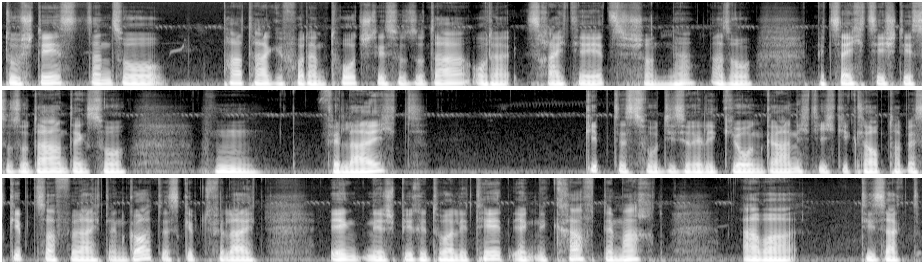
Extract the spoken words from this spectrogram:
du stehst dann so ein paar Tage vor deinem Tod, stehst du so da, oder es reicht ja jetzt schon, ne? Also mit 60 stehst du so da und denkst so, hm, vielleicht gibt es so diese Religion gar nicht, die ich geglaubt habe. Es gibt zwar vielleicht einen Gott, es gibt vielleicht irgendeine Spiritualität, irgendeine Kraft, eine Macht, aber die sagt,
